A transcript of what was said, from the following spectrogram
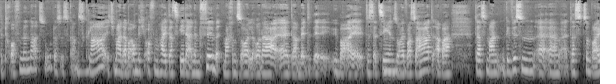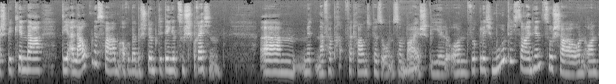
Betroffenen dazu, das ist ganz mhm. klar. Ich meine aber auch nicht Offenheit, dass jeder in einem Film mitmachen soll oder äh, damit äh, überall das erzählen mhm. soll, was er hat, aber dass man einen gewissen, äh, äh, dass zum Beispiel Kinder die Erlaubnis haben, auch über bestimmte Dinge zu sprechen ähm, mit einer Vertrauensperson zum mhm. Beispiel und wirklich mutig sein, hinzuschauen und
